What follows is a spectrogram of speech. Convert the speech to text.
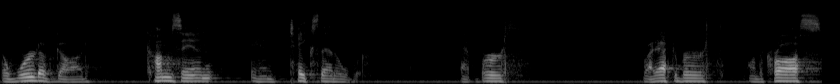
the Word of God, comes in and takes that over. At birth, right after birth, on the cross,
